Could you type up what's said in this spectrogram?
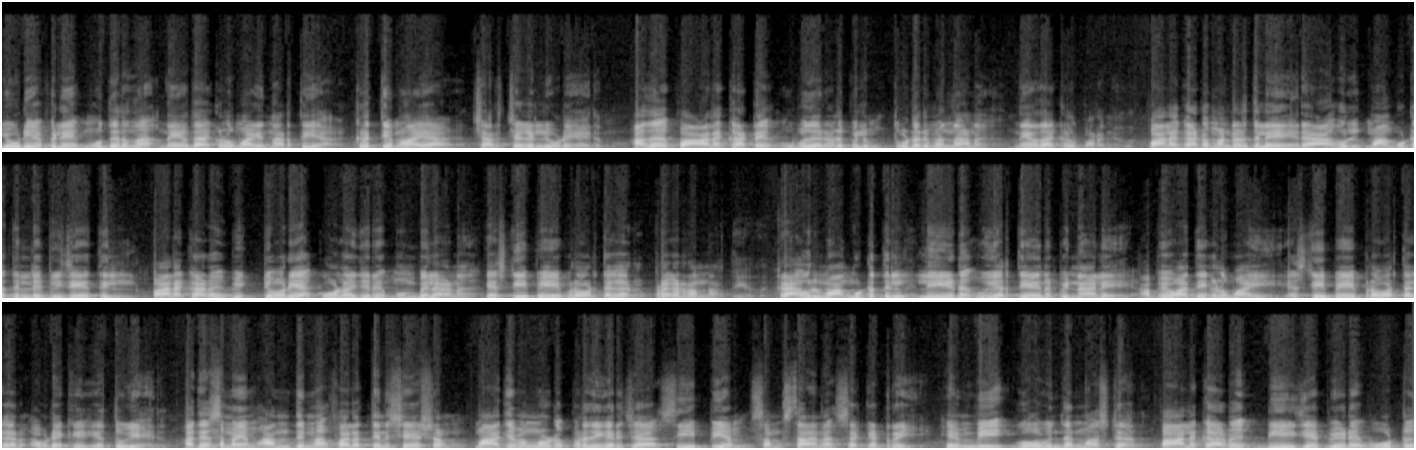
യു ഡി എഫിലെ മുതിർന്ന നേതാക്കളുമായി നടത്തിയ കൃത്യമായ ചർച്ചകളിലൂടെയായിരുന്നു. അത് പാലക്കാട്ടെ ഉപതെരഞ്ഞെടുപ്പിലും തുടരുമെന്നാണ് നേതാക്കൾ പറഞ്ഞത്. പാലക്കാട് മണ്ഡലത്തിലെ രാഹുൽ മാങ്കൂട്ടത്തിന്റെ വിജയത്തിൽ പാലക്കാട് വിക്ടോറിയ കോളേജിന് മുമ്പിലാണ് എസ് ഡി പി ഐ പ്രവർത്തകർ പ്രകടനം നടത്തിയത്. രാഹുൽ മാങ്കൂട്ടത്തിൽ ലീഡ് ഉയർത്തിയതിന് പിന്നാലെ അഭിവാദ്യങ്ങളുമായി എസ് ഡി പി ഐ പ്രവർത്തകർ അവിടേക്ക് എത്തുകയായിരുന്നു. അതേസമയം അന്തിമ ഫലത്തിന് ശേഷം മാധ്യമങ്ങളോട് പ്രതികരിച്ച സി പി എം സംസ്ഥാന secretary M V Govindan master Palakkad B J പിയുടെ വോട്ട്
